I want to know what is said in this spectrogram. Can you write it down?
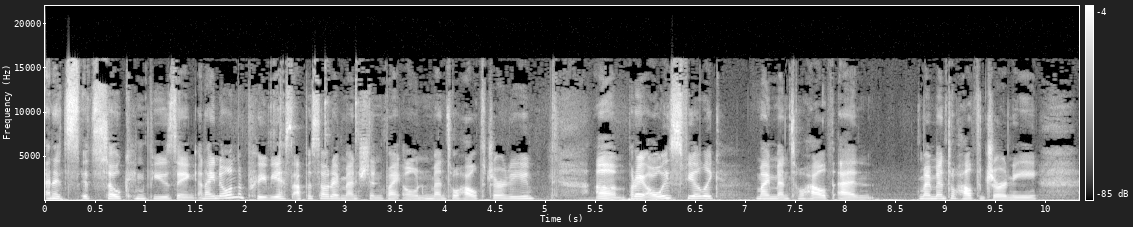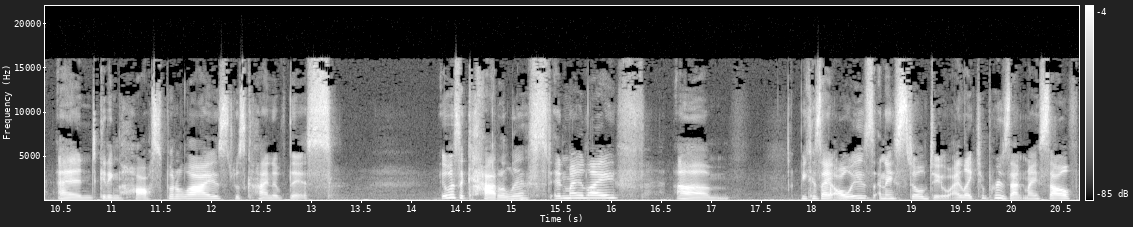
and it's it's so confusing. And I know in the previous episode I mentioned my own mental health journey, um, but I always feel like my mental health and my mental health journey and getting hospitalized was kind of this. It was a catalyst in my life. Um, because I always, and I still do, I like to present myself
